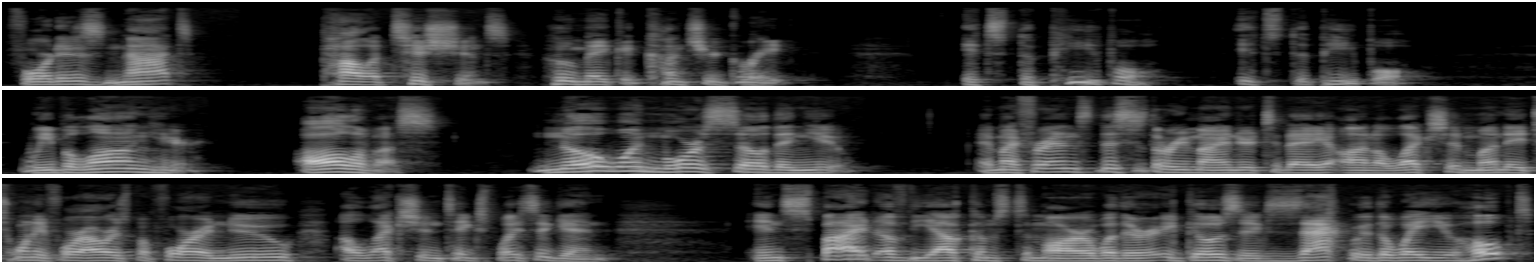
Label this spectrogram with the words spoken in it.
For it is not politicians who make a country great. It's the people. It's the people. We belong here, all of us. No one more so than you. And my friends, this is the reminder today on Election Monday, 24 hours before a new election takes place again. In spite of the outcomes tomorrow, whether it goes exactly the way you hoped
